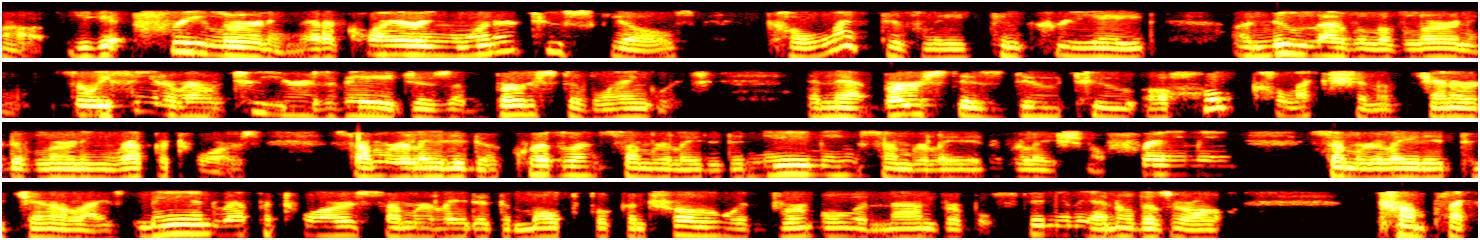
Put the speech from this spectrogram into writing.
uh, you get free learning, that acquiring one or two skills collectively can create a new level of learning. So we see it around two years of age, there's a burst of language. And that burst is due to a whole collection of generative learning repertoires, some related to equivalence, some related to naming, some related to relational framing, some related to generalized mand repertoires, some related to multiple control with verbal and nonverbal stimuli. I know those are all complex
